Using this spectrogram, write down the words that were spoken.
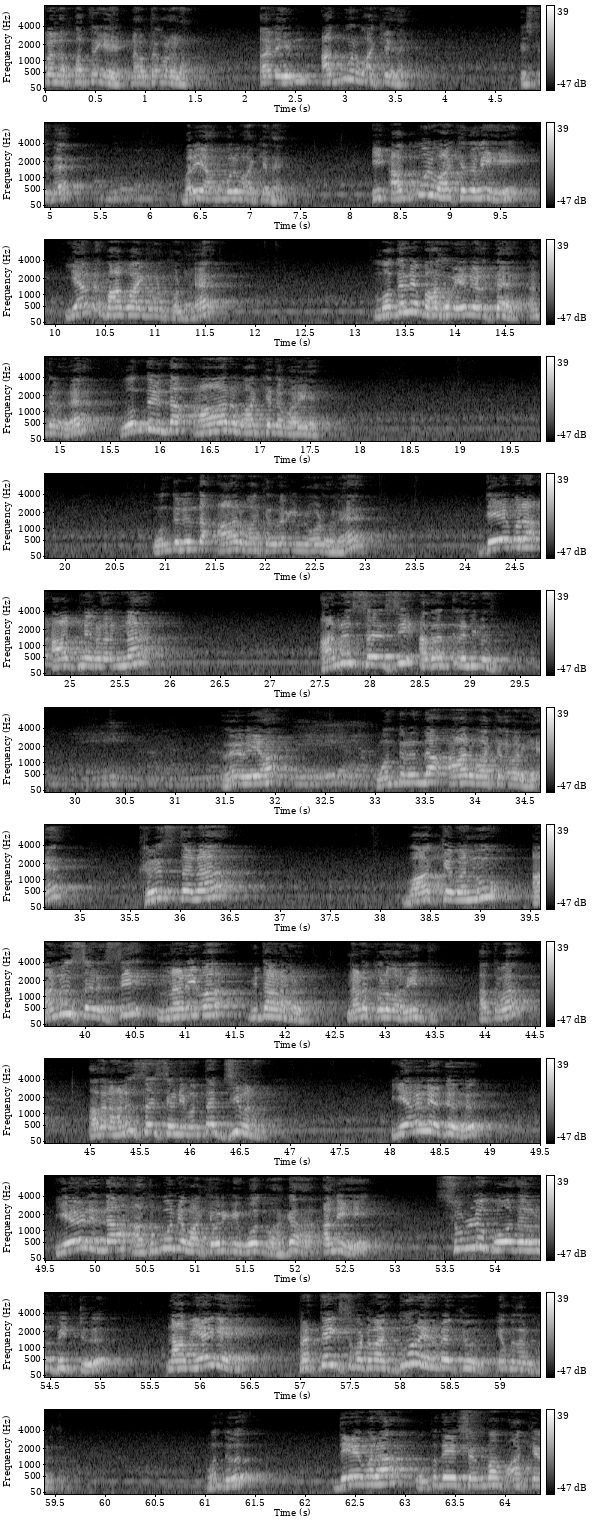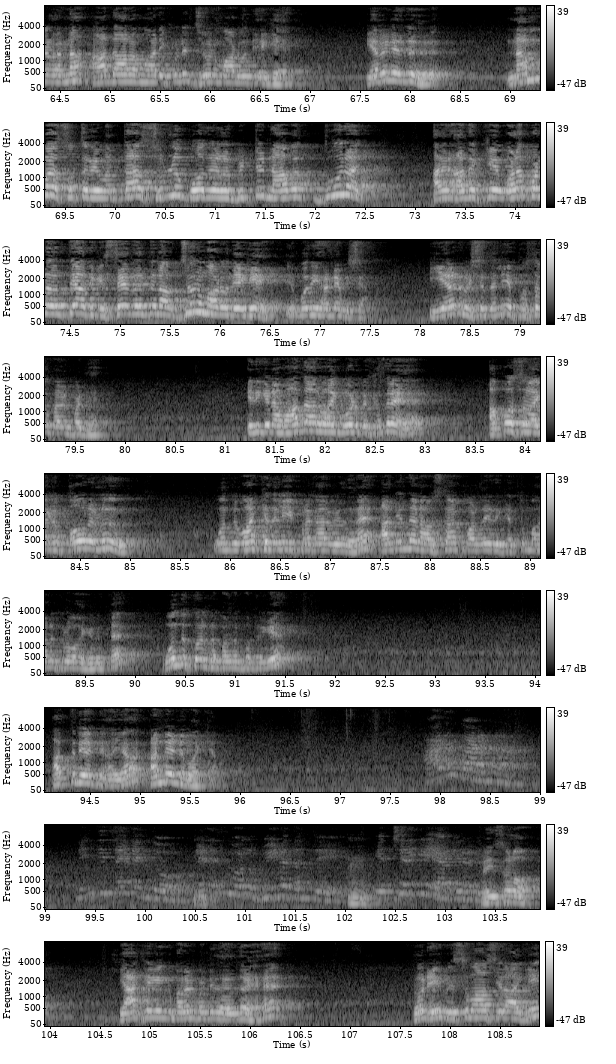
ಬರೆದ ಪತ್ರಿಕೆ ನಾವು ತಗೊಳ್ಳೋಣ. ಅಲ್ಲಿ ಹದಿಮೂರು ವಾಕ್ಯ ಇದೆ. ಎಷ್ಟಿದೆ? ಬರೀ ಹದಿಮೂರು ವಾಕ್ಯ ಇದೆ. ಈ ಹದಿಮೂರು ವಾಕ್ಯದಲ್ಲಿ ಎರಡು ಭಾಗವಾಗಿ ನೋಡಿಕೊಂಡ್ರೆ ಮೊದಲನೇ ಭಾಗವು ಏನು ಹೇಳುತ್ತೆ ಅಂತ ಹೇಳಿದ್ರೆ ಒಂದರಿಂದ ಆರು ವಾಕ್ಯದವರೆಗೆ. ಒಂದರಿಂದ ಆರು ವಾಕ್ಯದವರೆಗೆ ನೋಡಿದ್ರೆ ದೇವರ ಆಜ್ಞೆಗಳನ್ನ ಅನುಸರಿಸಿ ಅದರಂತೆ ನಡಿಬೇಕು ಒಂದರಿಂದ ಆರು ವಾಕ್ಯದವರೆಗೆ ಕ್ರಿಸ್ತನ ವಾಕ್ಯವನ್ನು ಅನುಸರಿಸಿ ನಡೆಯುವ ವಿಧಾನಗಳು, ನಡೆಕೊಳ್ಳುವ ರೀತಿ, ಅಥವಾ ಅದನ್ನು ಅನುಸರಿಸಿ ನಡೆಯುವಂತ ಜೀವನ. ಎರಡನೇದು, ಏಳಿಂದ ಹದಿಮೂರನೇ ವಾಕ್ಯವರೆಗೆ ಓದುವಾಗ ಅಲ್ಲಿ ಸುಳ್ಳು ಬೋಧನೆಯನ್ನು ಬಿಟ್ಟು ನಾವು ಹೇಗೆ ಪ್ರತ್ಯೇಕಿಸಪಟ್ಟವಾಗಿ ದೂರ ಇರಬೇಕು ಎಂಬುದನ್ನು ಕುರಿತು ಒಂದು ದೇವರ ಉಪದೇಶ ಎಂಬ ವಾಕ್ಯಗಳನ್ನು ಆಧಾರ ಮಾಡಿಕೊಂಡು ಜೀವನ ಮಾಡುವುದು ಹೇಗೆ? ಎರಡನೇದು, ನಮ್ಮ ಸುತ್ತಲಿರುವಂತಹ ಸುಳ್ಳು ಬೋಧನೆಗಳನ್ನು ಬಿಟ್ಟು ನಾವು ದೂರ, ಅದಕ್ಕೆ ಒಳಪಡದಂತೆ ಅದಕ್ಕೆ ಸೇರಿದಂತೆ ನಾವು ಜೀವನ ಮಾಡುವುದು ಹೇಗೆ ಎಂಬುದು ಎರಡನೇ ವಿಷಯ. ಈ ಎರಡು ವಿಷಯದಲ್ಲಿ ಪುಸ್ತಕ ಬರೆಯಲ್ಪಟ್ಟಿದೆ. ಇದಕ್ಕೆ ನಾವು ಆಧಾರವಾಗಿ ನೋಡಬೇಕಂದ್ರೆ ಅಪೋಸನಾಗಿರೋ ಪೌಲನು ಒಂದು ವಾಕ್ಯದಲ್ಲಿ ಈ ಪ್ರಕಾರ ಅಲ್ಲಿಂದ ನಾವು ಸ್ಟಾರ್ಟ್ ಮಾಡಿದ್ರೆ ಇದಕ್ಕೆ ತುಂಬಾ ಅನುಕೂಲವಾಗಿರುತ್ತೆ. ಒಂದು ಕೋರಿನ ಬರೆದ ಪತ್ರಿಕೆ ಹತ್ತನೇ ಅಧ್ಯಾಯ ಹನ್ನೆರಡನೇ ವಾಕ್ಯ. ಕ್ರೈಸ್ತಲು ಯಾಕೆ ಹಿಂಗೆ ಬರಲ್ಪಟ್ಟಿದೆ ಅಂದ್ರೆ ನೋಡಿ ವಿಶ್ವಾಸಿರಾಗಿ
